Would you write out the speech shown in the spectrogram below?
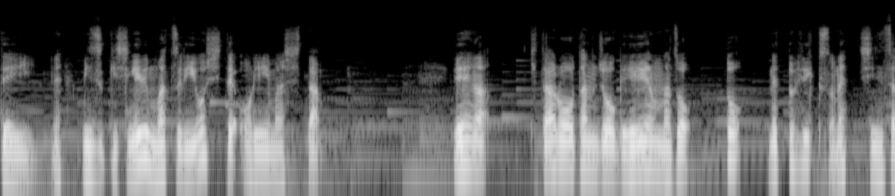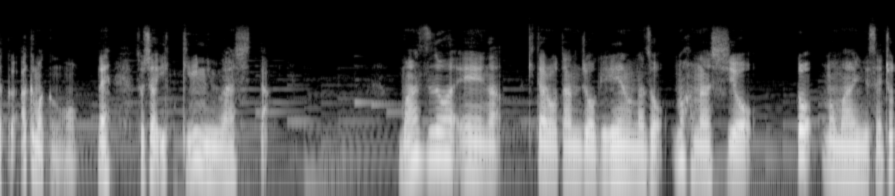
デイ、ね、水木しげる祭りをしておりました。映画、鬼太郎誕生ゲゲゲの謎と、ネットフリックスのね、新作悪魔くんをね、そちら一気に見ました。まずは映画、鬼太郎誕生ゲゲの謎の話を、との前にですね、ちょっ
